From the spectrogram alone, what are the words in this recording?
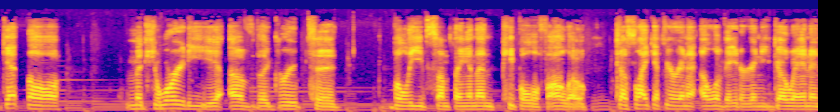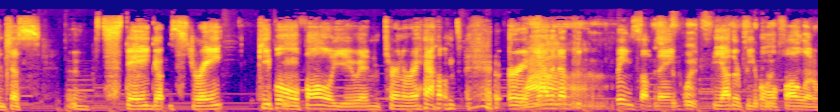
get the majority of the group to believe something, and then people will follow. Just like if you're in an elevator and you go in and just stay go- straight, people will mm. follow you and turn around. or if you have enough people doing something, the other people will follow.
